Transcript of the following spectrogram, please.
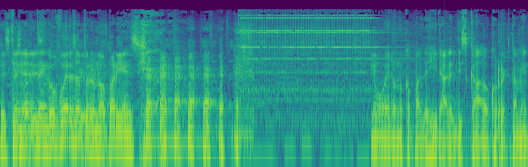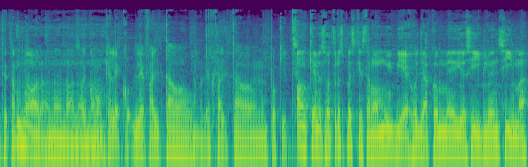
no es que Tengo, sea- tengo fuerza, pero no apariencia. No era uno capaz de girar el discado correctamente tampoco. No, no, no, no, O sea, no, Como no. que le, le faltaba a uno, le faltaba a uno un poquito. Aunque nosotros, pues que estamos muy viejos, ya con medio siglo encima,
